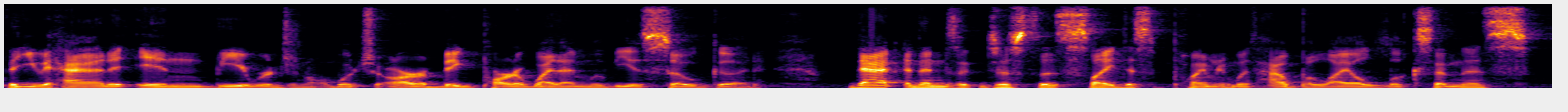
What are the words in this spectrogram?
that you had in the original, which are a big part of why that movie is so good. That and then just a slight disappointment with how Belial looks in this,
